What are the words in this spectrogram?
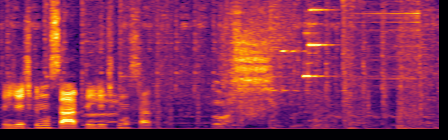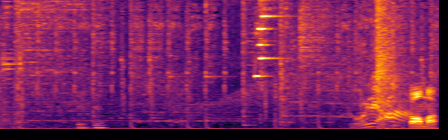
Tem gente que não sabe, tem gente que não sabe. Toma.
